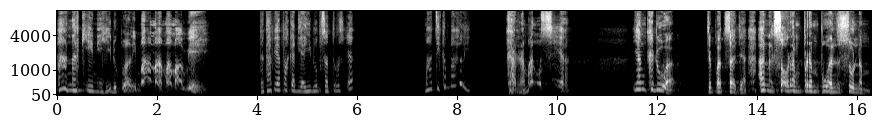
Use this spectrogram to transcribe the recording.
Anak ini hidup kembali. Mama, mama, we. Tetapi apakah dia hidup seterusnya? Mati kembali. Karena manusia. Yang kedua, cepat saja. Anak seorang perempuan Sunem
